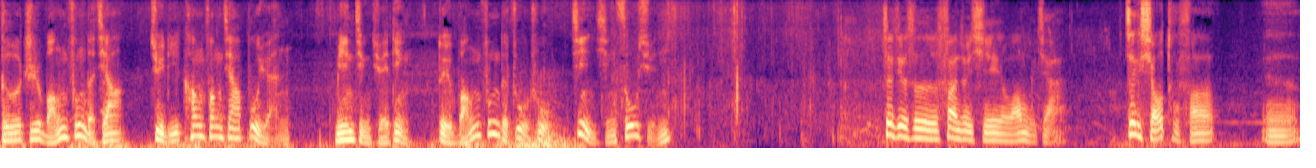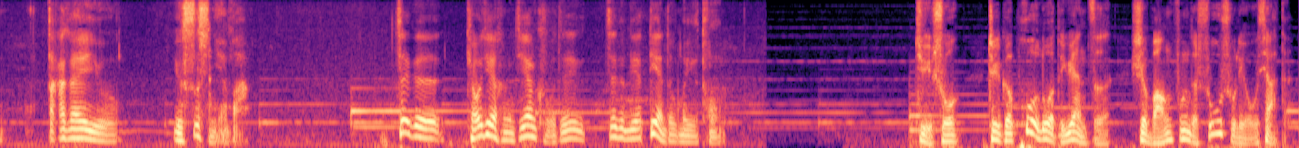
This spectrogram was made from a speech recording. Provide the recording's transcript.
得知王峰的家距离康芳家不远，民警决定对王峰的住处进行搜寻。这就是犯罪嫌疑人王某家，这个小土房，嗯，大概有有四十年吧。这个条件很艰苦，这这个连电都没有通。据说这个破落的院子是王峰的叔叔留下的。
